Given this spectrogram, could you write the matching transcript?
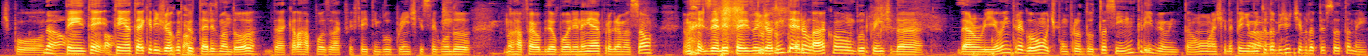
Tipo, não, tem, tem, tem até aquele jogo total. que o Teles mandou, daquela raposa lá que foi feita em Blueprint, que segundo o Rafael Delboni nem é programação, mas ele fez um jogo inteiro lá com o Blueprint da, da Unreal e entregou tipo, um produto assim incrível. Então acho que depende muito do objetivo da pessoa também.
